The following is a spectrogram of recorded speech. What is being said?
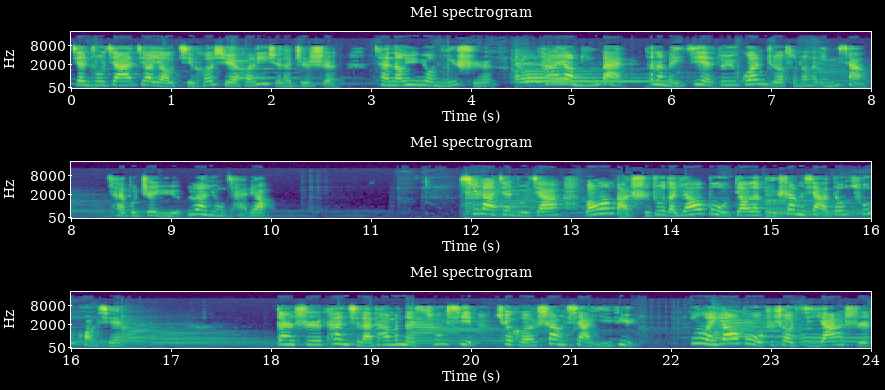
建筑家就要有几何学和力学的知识，才能运用泥石。他还要明白它的媒介对于观者所生的影响，才不至于乱用材料。希腊建筑家往往把石柱的腰部雕得比上下都粗犷些，但是看起来它们的粗细却和上下一律，因为腰部是受挤压时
